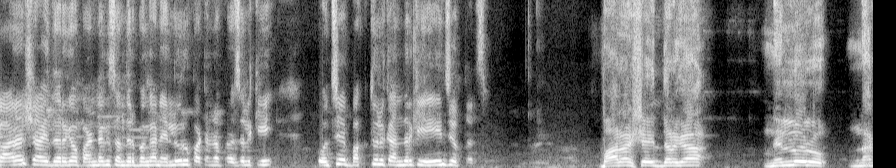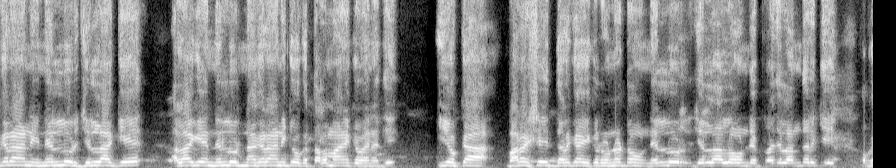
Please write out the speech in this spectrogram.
బారాషాయి దర్గా పండుగ సందర్భంగా నెల్లూరు పట్టణ ప్రజలకి వచ్చే భక్తులకి అందరికీ ఏం చెప్తారు సార్? బారాషాయి దర్గా నెల్లూరు నగరాన్ని నెల్లూరు జిల్లాకే అలాగే నెల్లూరు నగరానికి ఒక తలమానికమైనది. ఈ యొక్క బారాషాయి దర్గా ఇక్కడ ఉండటం నెల్లూరు జిల్లాలో ఉండే ప్రజలందరికీ ఒక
